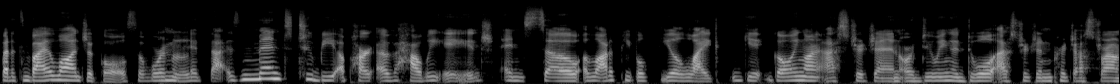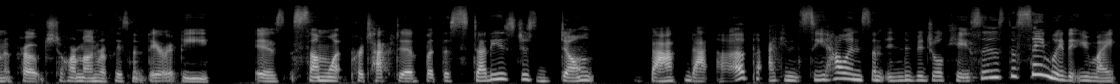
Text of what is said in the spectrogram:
But it's biological. So we're Mhm. it, that is meant to be a part of how we age. And so a lot of people feel like get going on estrogen or doing a dual estrogen progesterone approach to hormone replacement therapy is somewhat protective, but the studies just don't back that up. I can see how in some individual cases, the same way that you might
